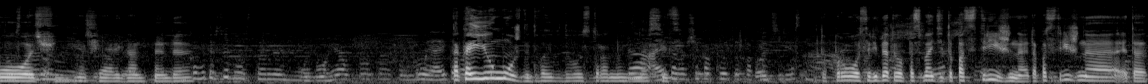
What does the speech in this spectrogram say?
очень, очень элегантная, да. Как будто все двустороннее. Ой, а так а ее можно двое, в двустороннюю да, носить. это вообще какой-то такой интересный. Это просто, ребята, вы посмотрите, это подстрижено, это подстрижено, это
